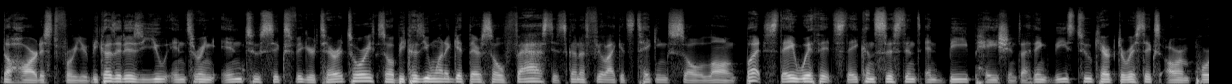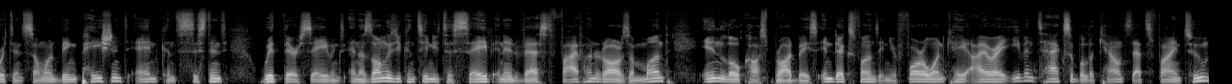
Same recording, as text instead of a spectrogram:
the hardest for you because it is you entering into six figure territory. So, because you want to get there so fast, it's going to feel like it's taking so long. But stay with it, stay consistent, and be patient. I think these two characteristics are important someone being patient and consistent with their savings. And as long as you continue to save and invest $500 a month in low cost broad based index funds in your 401k, IRA, even taxable accounts, that's fine too.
